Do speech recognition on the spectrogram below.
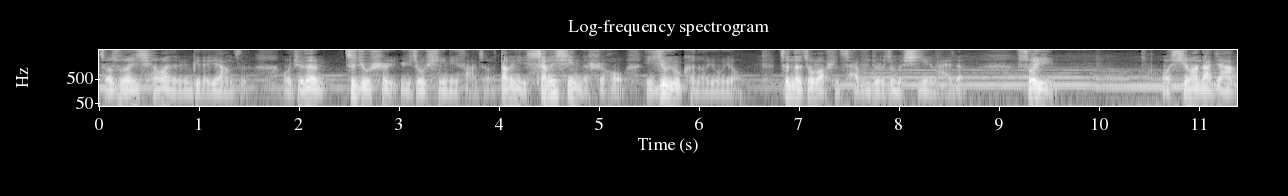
折出了一千万人民币的样子。我觉得这就是宇宙吸引力法则。当你相信的时候，你就有可能拥有。真的，周老师的财富就是这么吸引来的。所以，我希望大家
